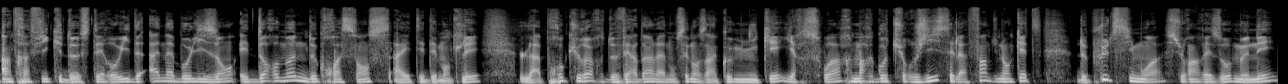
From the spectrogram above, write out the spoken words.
Un trafic de stéroïdes anabolisants et d'hormones de croissance a été démantelé. La procureure de Verdun l'a annoncé dans un communiqué hier soir. Margot Turgis, c'est la fin d'une enquête de plus de six mois sur un réseau mené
